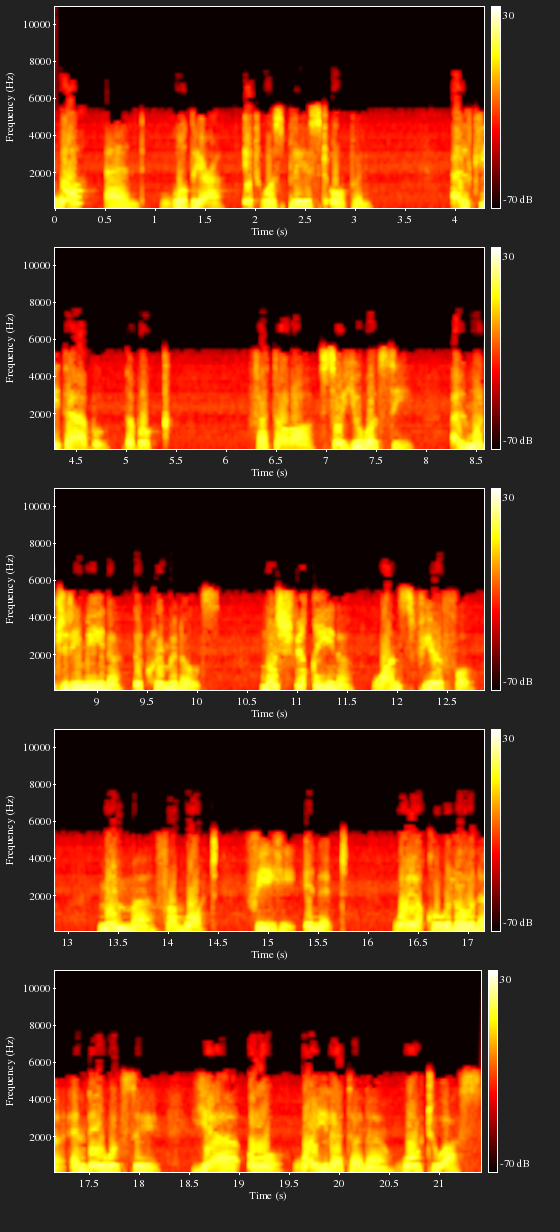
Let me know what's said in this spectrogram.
و and وضع it was placed open الكتاب the book فترى so you will see المجرمين the criminals مشفقين once fearful مما from what فيه in it ويقولون and they will say يا O ويلتنا woe to us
